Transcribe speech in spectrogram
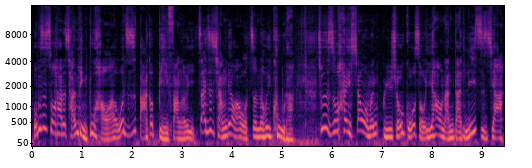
我不是说他的产品不好啊，我只是打个比方而已。再次强调啊，我真的会哭的。除此之外，像我们羽球国手一号男单李子嘉，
